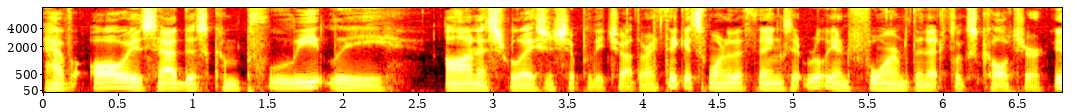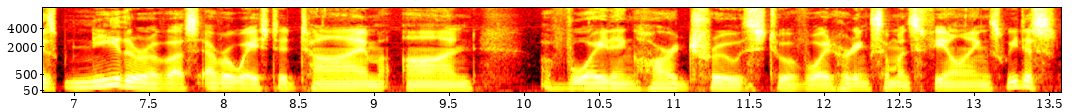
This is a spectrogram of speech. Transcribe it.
have always had this completely honest relationship with each other. I think it's one of the things that really informed the Netflix culture is neither of us ever wasted time on avoiding hard truths to avoid hurting someone's feelings. We just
